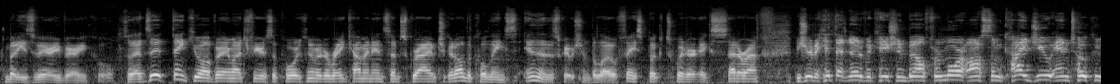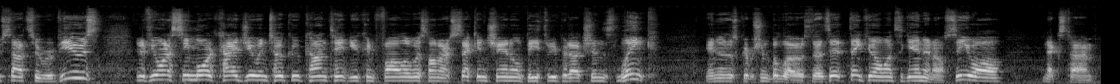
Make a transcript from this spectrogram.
But he's very, very cool. So that's it. Thank you all very much for your support. Remember to rate, comment, and subscribe. Check out all the cool links in the description below. Facebook, Twitter, etc. Be sure to hit that notification bell for more awesome Kaiju and Tokusatsu reviews. And if you want to see more Kaiju and Toku content, you can follow us on our second channel, B3 Productions. Link in the description below. So that's it. Thank you all once again, and I'll see you all next time.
